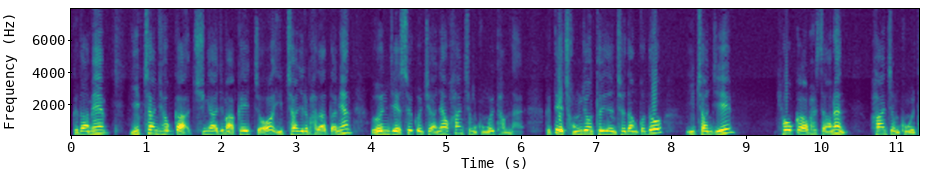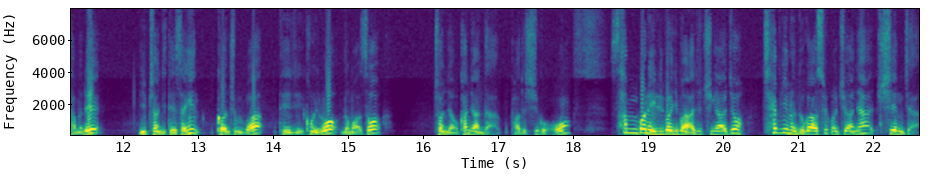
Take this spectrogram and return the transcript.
그 다음에 입찰지 효과 중요하지만 아까 했죠. 입찰지를 받았다면 언제 소유권 취하냐? 환침 공고일 다음날. 그때 정전 토지는 저당권도 입찰지 효과가 발생하는 환침 공고일 다음날에 입찰지 대상인 건축물과 대지 공유로 넘어와서 전장을 관장한다. 받으시고. 3번에 1번 2번 아주 중요하죠. 채비는 누가 소유권 취하냐? 시행자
